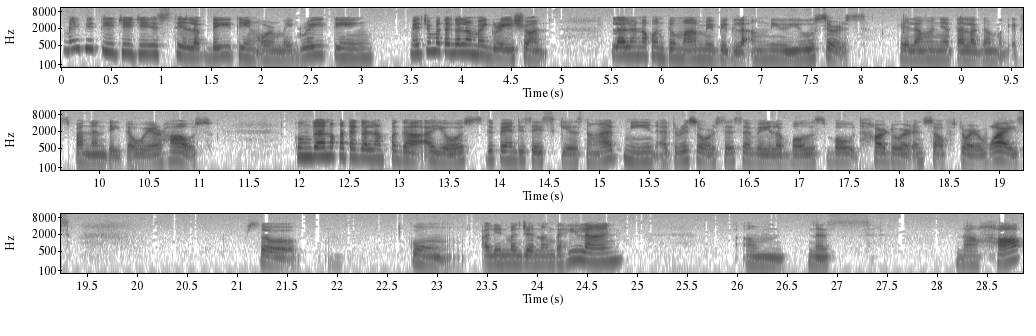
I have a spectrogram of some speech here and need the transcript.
maybe TGG is still updating or migrating. Medyo matagal ang migration. Lalo na kung dumami bigla ang new users. Kailangan niya talaga mag-expand ng data warehouse. Kung gaano katagal ang pag-aayos, depende sa skills ng admin at resources available both hardware and software-wise. So, kung alin man dyan ng dahilan, um, nas, na hack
